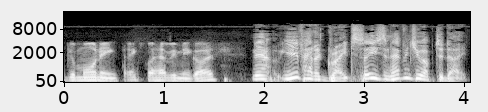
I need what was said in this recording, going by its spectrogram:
Good morning. Thanks for having me, guys. Now, you've had a great season, haven't you, up to date?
